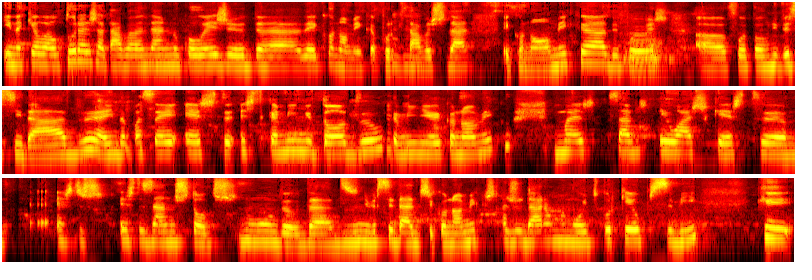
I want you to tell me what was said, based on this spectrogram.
E naquela altura já estava andando no colégio da, da Económica, porque uhum. estava a estudar Económica, depois uh, foi para a universidade, ainda passei este, este caminho todo, caminho económico, mas sabes, eu acho que este, estes, estes anos todos no mundo da, das universidades económicas ajudaram-me muito porque eu percebi que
